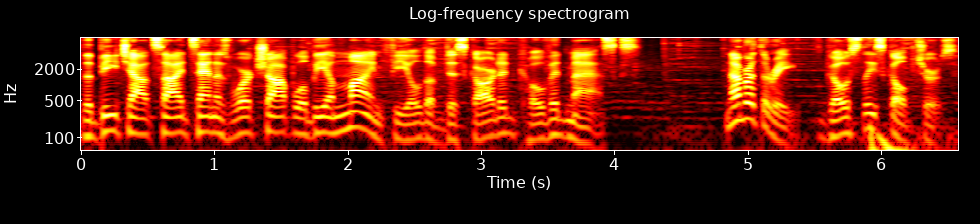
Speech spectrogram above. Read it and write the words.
The beach outside Santa's workshop will be a minefield of discarded COVID masks. Number 3. Ghostly Sculptures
